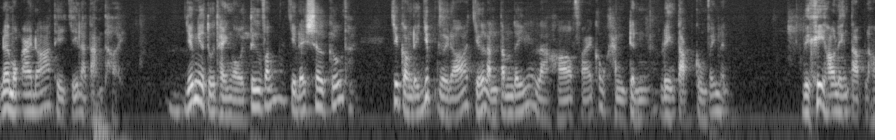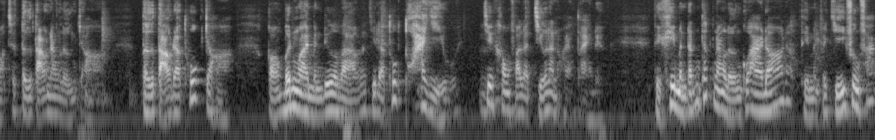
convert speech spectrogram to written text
nơi một ai đó thì chỉ là tạm thời. Giống như tụi thầy ngồi tư vấn chỉ để sơ cứu thôi. Chứ còn để giúp người đó chữa lành tâm lý là họ phải có một hành trình luyện tập cùng với mình. Vì khi họ luyện tập là họ sẽ tự tạo năng lượng cho họ tự tạo ra thuốc cho họ. Còn bên ngoài mình đưa vào đó chỉ là thuốc thoa dịu thôi, chứ không phải là chữa lành hoàn toàn được. Thì khi mình đánh thức năng lượng của ai đó, đó thì mình phải chỉ phương pháp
